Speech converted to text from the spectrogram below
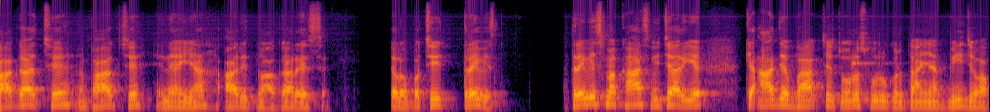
ભાગા છે, ભાગ છે, એને અહીંયા આ રીતનો આકાર રહેશે. ચલો, પછી ત્રેવીસ. ત્રેવીસમાં ખાસ વિચારીએ કે આ જે ભાગ છે, ચોરસ પૂરું કરતાં અહીંયા બી જવાબ.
